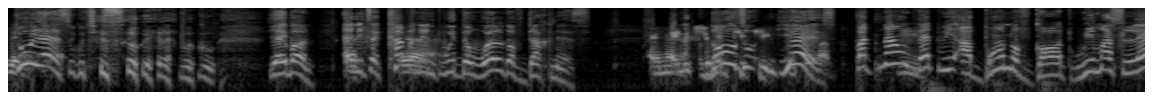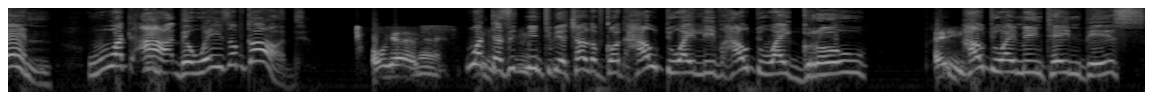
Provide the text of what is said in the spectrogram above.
2 years ukuthi isuke lapho ku. Yayibona? And it's a covenant with the world of darkness. And it's those who, yes. but now that we are born of god we must learn what are the ways of god. Oh yes. What hmm, does it hmm. mean to be a child of god how do i live how do i grow Hey. how do I maintain this?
